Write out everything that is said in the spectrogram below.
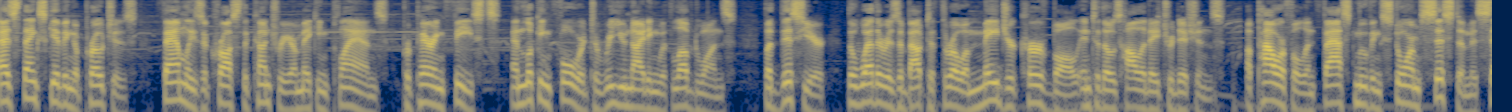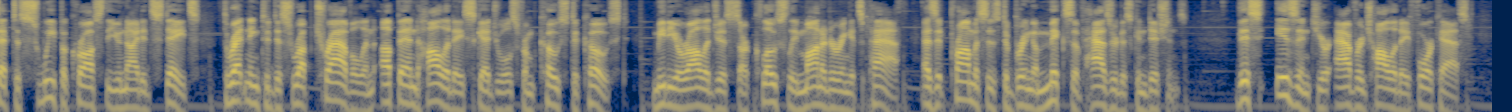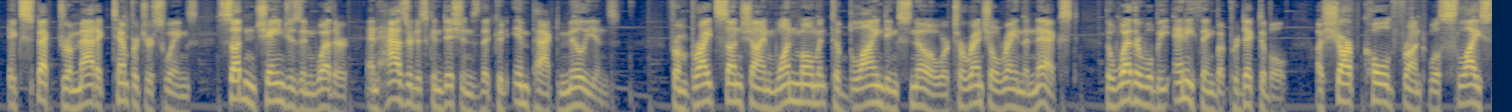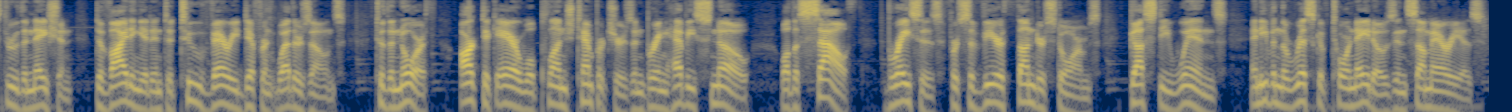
As Thanksgiving approaches, families across the country are making plans, preparing feasts, and looking forward to reuniting with loved ones. But this year, the weather is about to throw a major curveball into those holiday traditions. A powerful and fast-moving storm system is set to sweep across the United States, threatening to disrupt travel and upend holiday schedules from coast to coast. Meteorologists are closely monitoring its path, as it promises to bring a mix of hazardous conditions. This isn't your average holiday forecast. Expect dramatic temperature swings, sudden changes in weather, and hazardous conditions that could impact millions. From bright sunshine one moment to blinding snow or torrential rain the next, the weather will be anything but predictable. A sharp cold front will slice through the nation, dividing it into two very different weather zones. To the north, Arctic air will plunge temperatures and bring heavy snow, while the south braces for severe thunderstorms, gusty winds, and even the risk of tornadoes in some areas.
